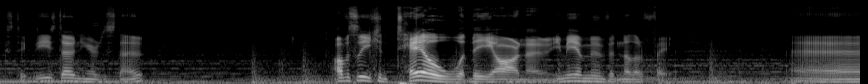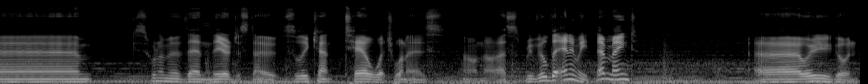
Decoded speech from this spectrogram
Let's take these down here just now. Obviously, you can tell what they are now. You may have moved another fight. Just want to move them there just now, so they can't tell which one it is. Oh no, that's revealed the enemy. Never mind. Uh, where are you going?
